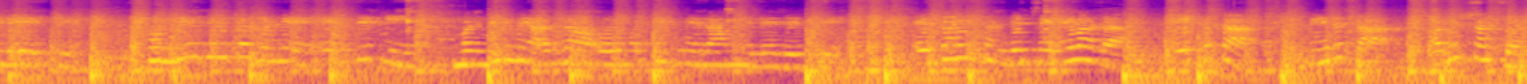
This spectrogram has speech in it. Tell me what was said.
मिले ऐसे। हम दिल कर रहे ऐसे कि मंदिर में अल्लाह और मस्जिद में राम मिले जैसे। ऐसा ही संदेश देने वाला एकता वीरता अनुशासन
